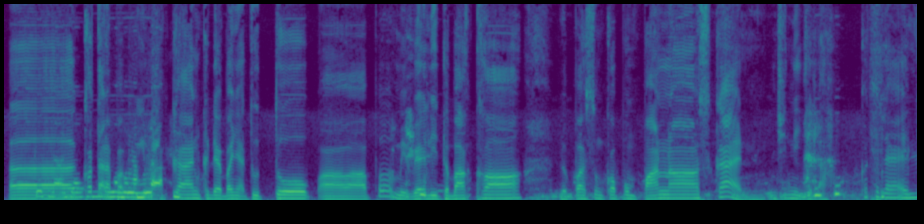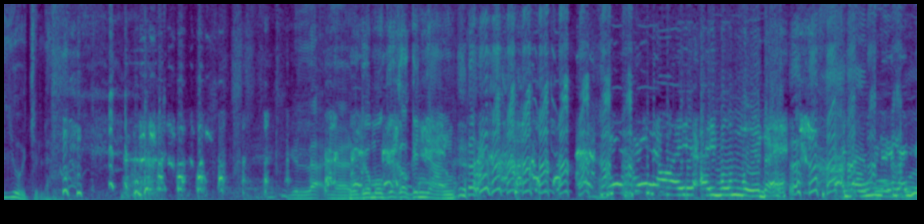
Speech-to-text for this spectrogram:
Uh, kau tak dapat pergi makan Kedai banyak tutup uh, Apa Mid Valley terbakar Lepas tu kau pun panas kan? Macam ni je lah. Kau telah Elio je lah. Gelak nak Moga-moga kau kenyang. Nak air, air bomba eh. Ada Lagi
